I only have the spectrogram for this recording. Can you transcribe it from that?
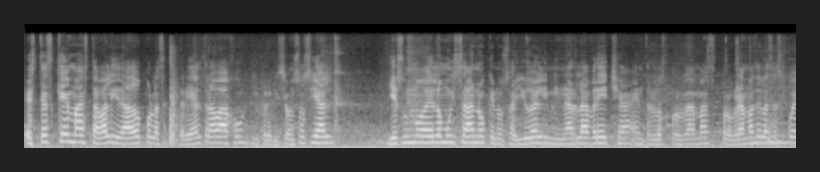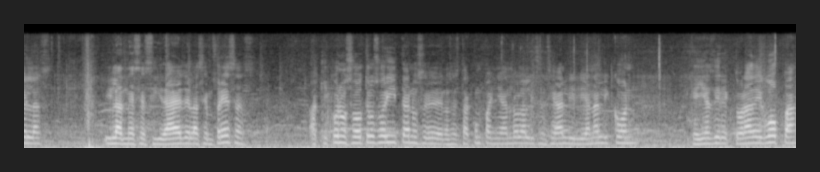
Este esquema está validado por la Secretaría del Trabajo y Previsión Social y es un modelo muy sano que nos ayuda a eliminar la brecha entre los programas, programas de las escuelas y las necesidades de las empresas. Aquí con nosotros ahorita nos, eh, nos está acompañando la licenciada Liliana Licón, que ella es directora de GOPA.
